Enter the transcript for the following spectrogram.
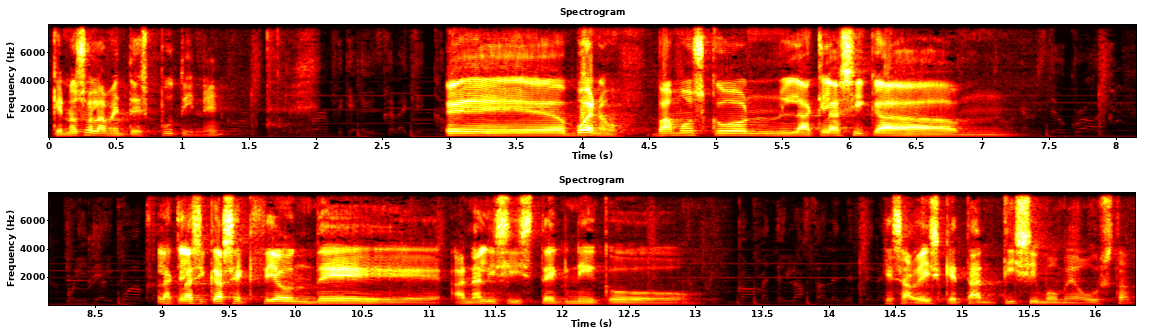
Que no solamente es Putin, ¿eh? Eh bueno, vamos con la clásica. La clásica sección de análisis técnico que sabéis que tantísimo me gusta.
